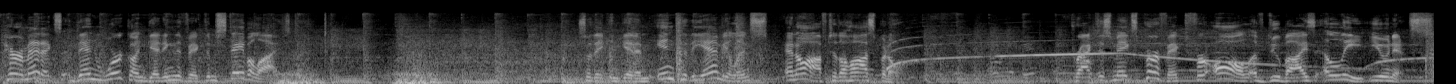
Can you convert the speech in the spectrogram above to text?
Paramedics then work on getting the victim stabilized so they can get him into the ambulance and off to the hospital. Practice makes perfect for all of Dubai's elite units.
